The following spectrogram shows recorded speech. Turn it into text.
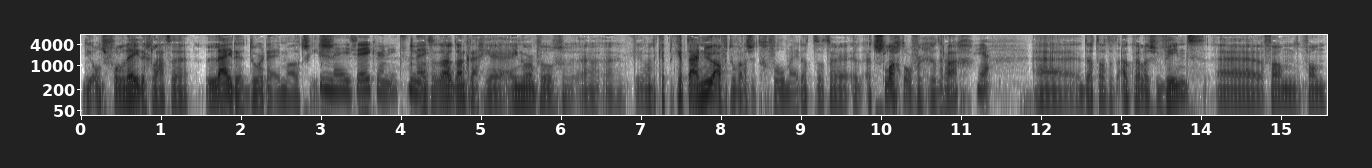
die ons volledig laten leiden door de emoties. Nee, zeker niet. Nee. Want dan, krijg je enorm veel. Uh, uh, want ik heb, ik heb daar nu af en toe wel eens het gevoel mee dat, dat er het slachtoffergedrag. Ja. dat dat het ook wel eens wint van. van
